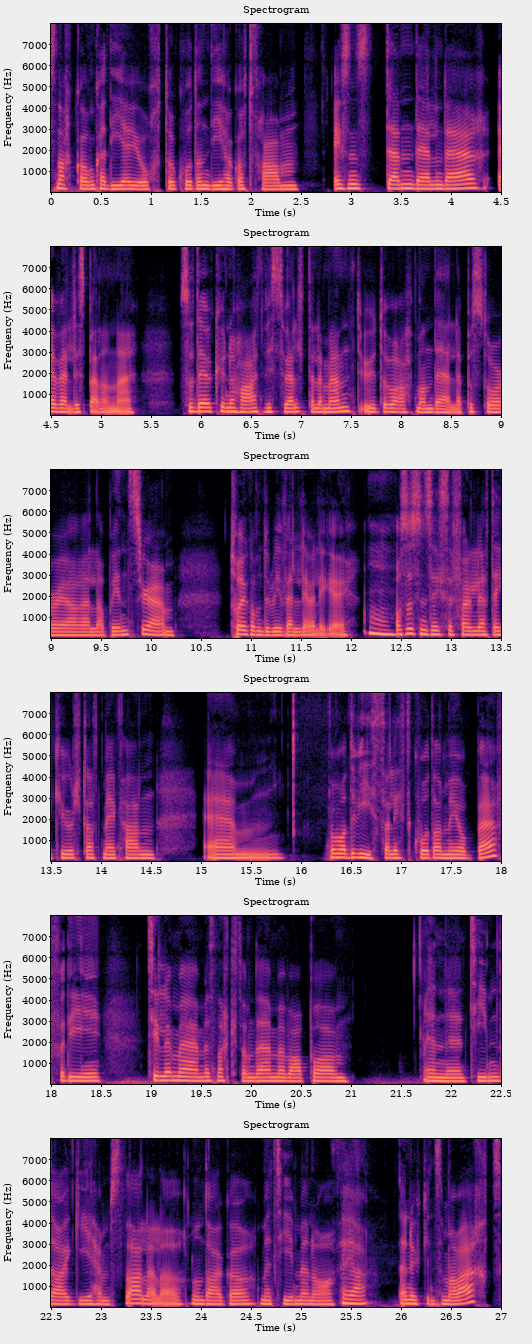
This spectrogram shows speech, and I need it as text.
snakker om hva de har gjort, og hvordan de har gått fram. Jeg syns den delen der er veldig spennende. Så det å kunne ha et visuelt element utover at man deler på storier eller på Instagram, tror jeg kommer til å bli veldig, veldig gøy. Og så syns jeg selvfølgelig at det er kult at vi kan eh, på en måte vise litt hvordan vi jobber, fordi til og med vi snakket om det, vi var på en eh, teamdag i Hemsedal, eller noen dager med teamet nå Ja. den uken som har vært.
